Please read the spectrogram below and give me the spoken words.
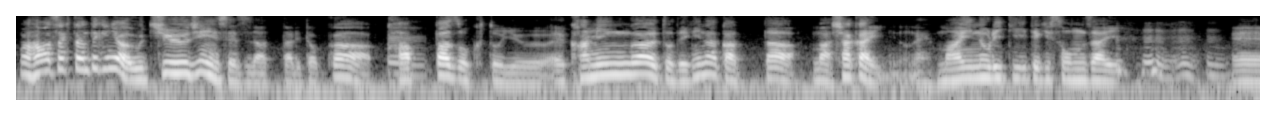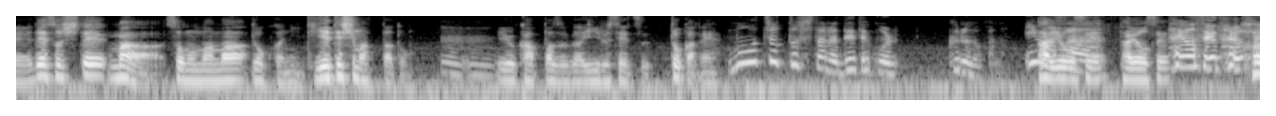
まあ、浜崎さん的には宇宙人説だったりとかうん。カッパ族というえカミングアウトできなかった、まあ、社会のねマイノリティ的存在、えーでそしてまあそのままどこかに消えてしまったというカッパ族がいる説とかね。もうちょっとしたら出てこる来るのかな？今さ多様性？多様性？多様性多様性。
